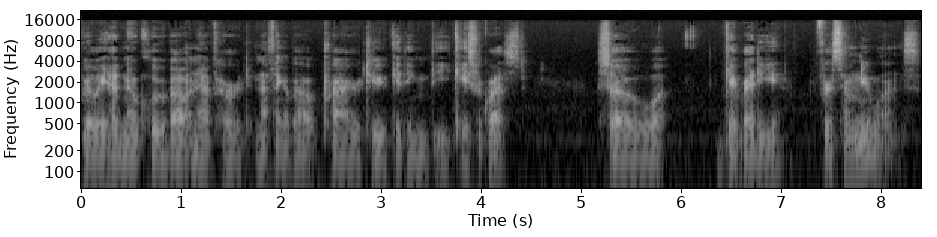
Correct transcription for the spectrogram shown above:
really had no clue about and have heard nothing about prior to getting the case request. So get ready for some new ones.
